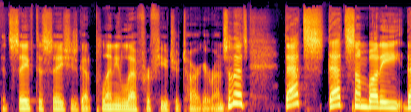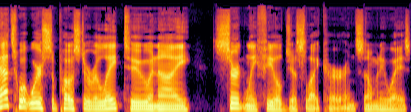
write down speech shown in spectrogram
it's safe to say she's got plenty left for future target runs. So that's that's that's somebody that's what we're supposed to relate to, and I certainly feel just like her in so many ways.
